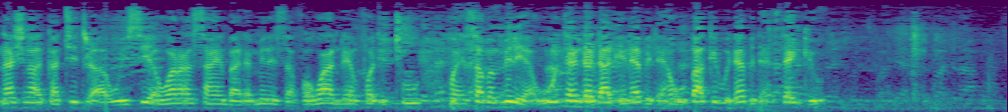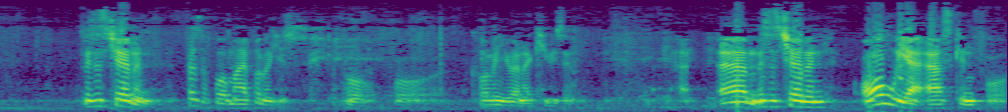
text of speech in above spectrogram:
National Cathedral, we see a warrant signed by the minister for 142.7 million. We'll tender that in evidence. We'll back it with evidence. Thank you. Mrs. Chairman, first of all, my apologies for, for calling you an accuser. Uh, Mrs. Chairman, all we are asking for,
